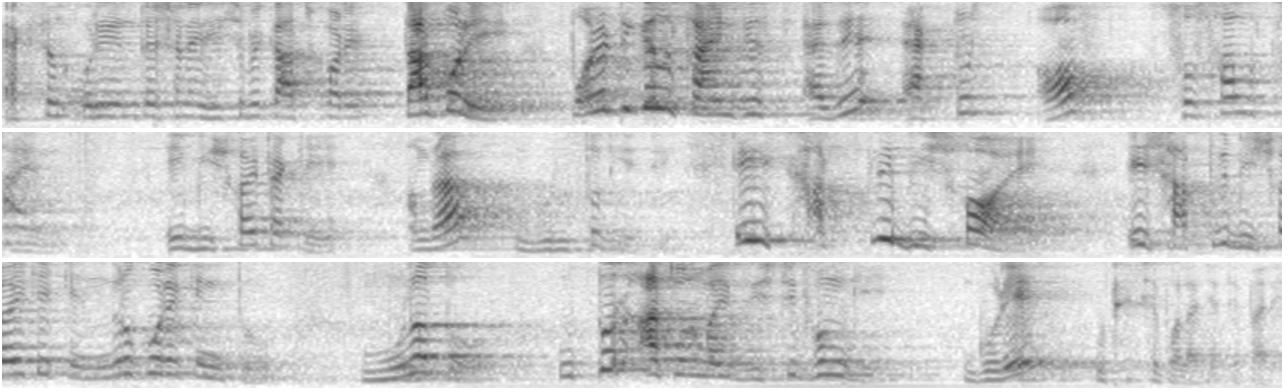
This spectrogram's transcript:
অ্যাকশন ওরিয়েন্টেশনের হিসেবে কাজ করে। তারপরে political scientist as a actors of social science এই বিষয়টাকে আমরা গুরুত্ব দিয়েছি। এই সাতটি বিষয়, এই সাতটি বিষয়কে কেন্দ্র করে কিন্তু মূলত উত্তর আচরণবাদী দৃষ্টিভঙ্গি গড়ে উঠেছে বলা যেতে পারে।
